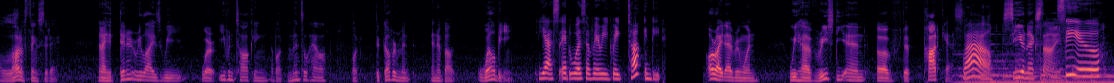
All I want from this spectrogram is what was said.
a lot of things today. And I didn't realize we were even talking about mental health, about the government, and about well being. Yes, it was a very great talk indeed. Alright, everyone. We have reached the end of the podcast. Wow. See you next time. See you.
